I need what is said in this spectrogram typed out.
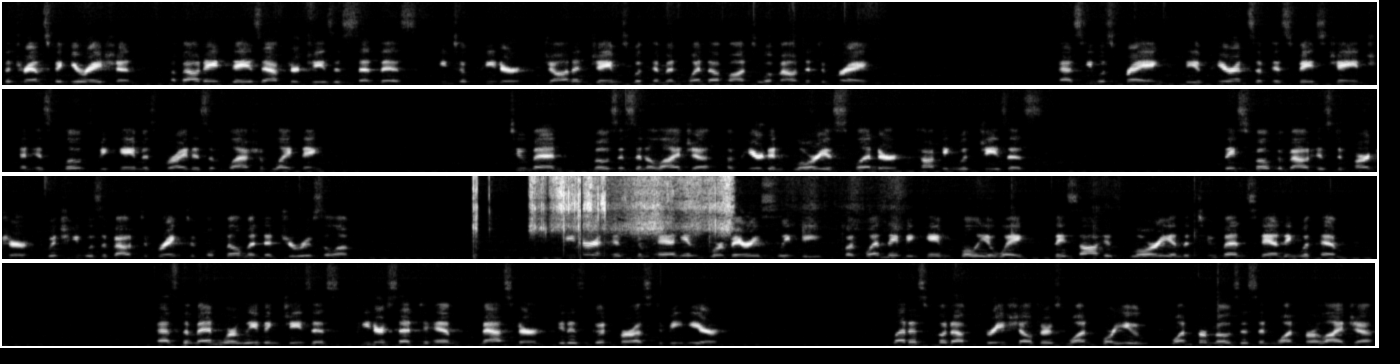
The Transfiguration. About eight days after Jesus said this, he took Peter, John, and James with him and went up onto a mountain to pray. As he was praying, the appearance of his face changed, and his clothes became as bright as a flash of lightning. Two men, Moses and Elijah, appeared in glorious splendor, talking with Jesus. They spoke about his departure, which he was about to bring to fulfillment at Jerusalem. Peter and his companions were very sleepy, but when they became fully awake, they saw his glory and the two men standing with him. As the men were leaving Jesus, Peter said to him, Master, it is good for us to be here. Let us put up three shelters one for you, one for Moses, and one for Elijah.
